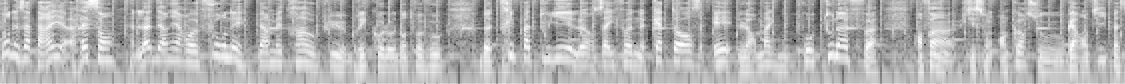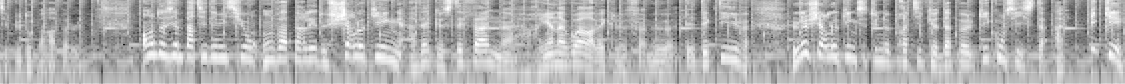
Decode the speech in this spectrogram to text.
pour des appareils récents. La dernière fournée permettra aux plus bricolos d'entre vous de tripatouiller leurs iPhone 14 et leurs MacBook Pro tout neufs. Enfin, s'ils sont encore sous garantie, passez plutôt par Apple. En deuxième partie d'émission, on va parler de Sherlocking avec Stéphane. Rien à voir avec le fameux détective. Le Sherlocking, c'est une pratique d'Apple qui consiste à piquer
